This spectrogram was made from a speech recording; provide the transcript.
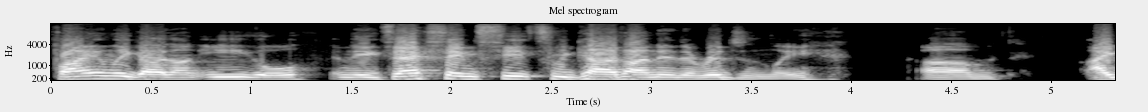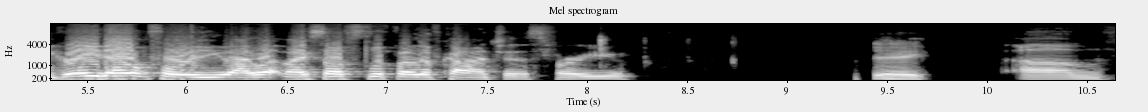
finally got on Eagle in the exact same seats we got on it originally. Um, I grayed out for you. I let myself slip out of conscience for you. Yay. Um,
